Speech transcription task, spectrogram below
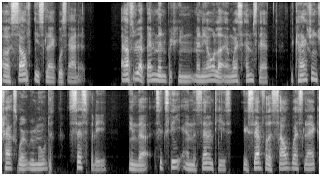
a southeast leg was added. After the abandonment between Mineola and West Hempstead, the connection tracks were removed successfully in the 60s and the 70s, except for the southwest leg,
